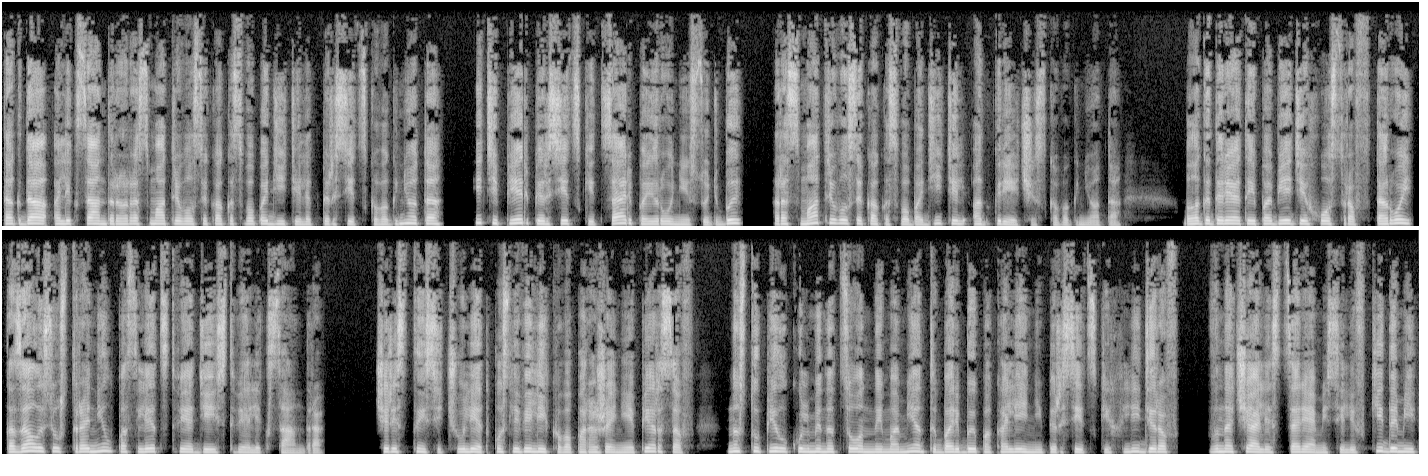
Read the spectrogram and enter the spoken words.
Тогда Александр рассматривался как освободитель от персидского гнета, и теперь персидский царь, по иронии судьбы, рассматривался как освободитель от греческого гнета. Благодаря этой победе Хосров II, казалось, устранил последствия действий Александра. Через тысячу лет после великого поражения персов наступил кульминационный момент борьбы поколений персидских лидеров вначале с царями-селевкидами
